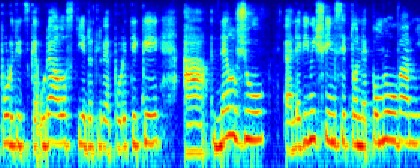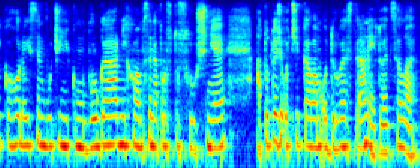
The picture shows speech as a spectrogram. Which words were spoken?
politické události, jednotlivé politiky a nelžu, eh, Nevymýšlím si to, nepomlouvám nikoho, nejsem vůči nikomu vulgární, chovám se naprosto slušně a to tež očekávám od druhé strany, to je celé.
